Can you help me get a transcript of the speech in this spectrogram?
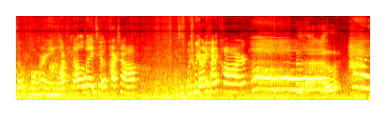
So boring walking all the way to a car shop. I just wish we already had a car. Hello. Hi.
